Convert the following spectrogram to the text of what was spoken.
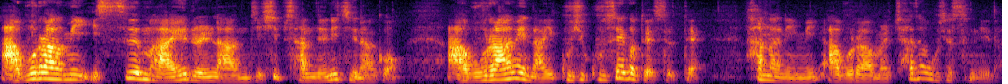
아브라함이 이스마엘을 낳은 지 13년이 지나고 아브라함의 나이 99세가 됐을 때 하나님이 아브라함을 찾아오셨습니다.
